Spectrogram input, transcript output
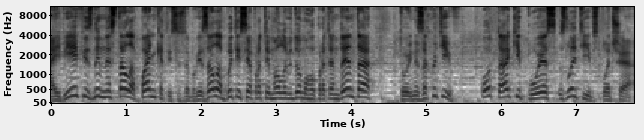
IBF із ним не стала панькатися, зобов'язала битися проти маловідомого претендента, той не захотів. Отак і пояс злетів з плеча.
